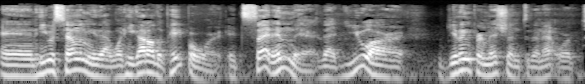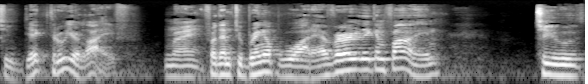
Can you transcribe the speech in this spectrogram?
and he was telling me that when he got all the paperwork, it said in there that you are giving permission to the network to dig through your life right. for them to bring up whatever they can find to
